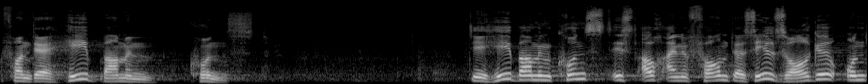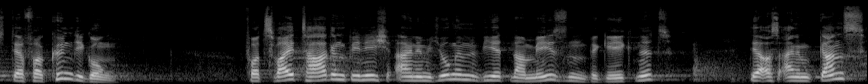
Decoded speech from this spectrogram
von der Hebammenkunst. Die Hebammenkunst ist auch eine Form der Seelsorge und der Verkündigung. Vor zwei Tagen bin ich einem jungen Vietnamesen begegnet, der aus einem ganz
